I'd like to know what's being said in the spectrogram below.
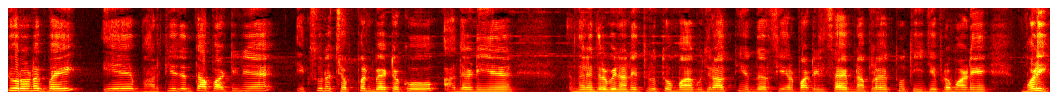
જો રોનકભાઈ એ ભારતીય જનતા પાર્ટીને એકસો ને છપ્પન બેઠકો આદરણીય નરેન્દ્રભાઈના નેતૃત્વમાં ગુજરાતની અંદર સી આર પાટીલ સાહેબના પ્રયત્નોથી જે પ્રમાણે મળી.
